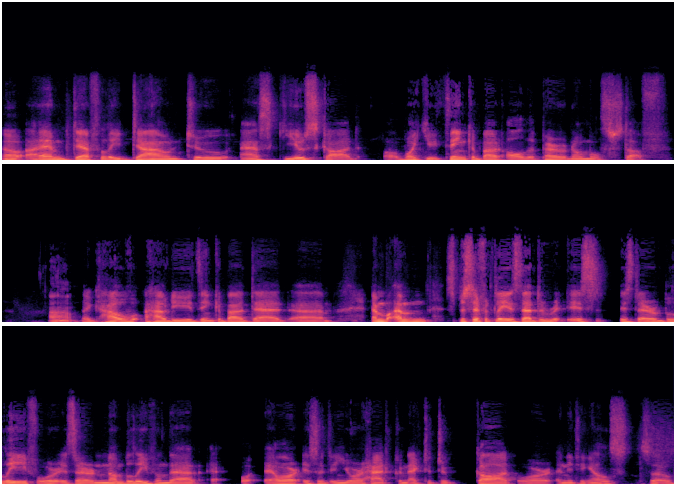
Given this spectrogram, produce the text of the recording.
Oh, I am definitely down to ask you, Scott, uh, what you think about all the paranormal stuff. Ah, Like how how do you think about that? Um, and, and specifically, is that the, is is there a belief or is there a non-belief on that, or, or is it in your head connected to God or anything else? So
